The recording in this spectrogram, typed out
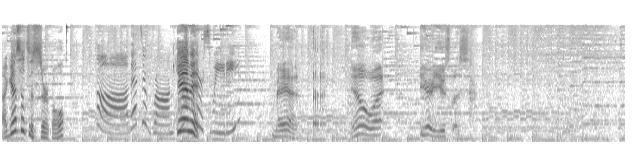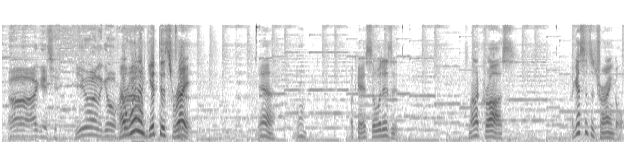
I guess it's a circle. Aw, that's wrong Damn it! answer, sweetie. Man, you know what? You're useless. Oh, I get you. You want to go for I want to get this right. Yeah. Mm. Okay, so what is it? It's not a cross. I guess it's a triangle.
